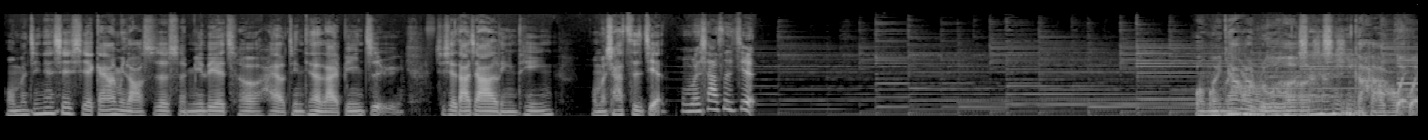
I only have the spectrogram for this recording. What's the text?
我们今天谢谢甘耀米老师的神秘列车，还有今天的来宾志云，谢谢大家的聆听，我们下次见。我们下次见。我们要如何相信一个好鬼？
